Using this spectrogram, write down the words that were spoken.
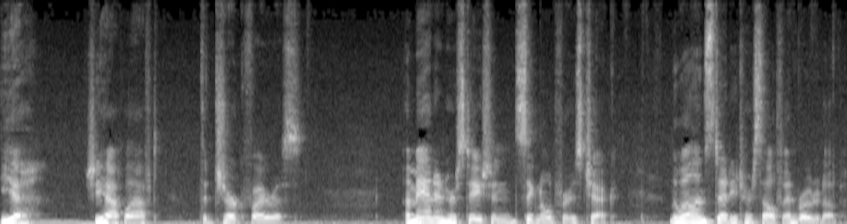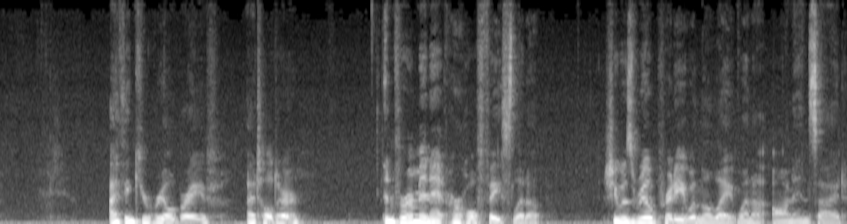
Yeah, she half laughed. The jerk virus. A man in her station signaled for his check. Lou Ellen steadied herself and wrote it up. I think you're real brave, I told her. And for a minute, her whole face lit up. She was real pretty when the light went on inside.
